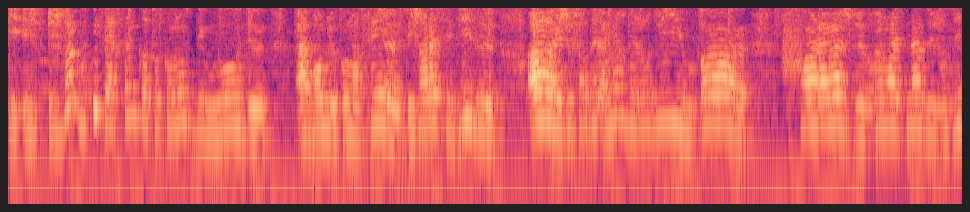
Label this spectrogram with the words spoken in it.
je, vois beaucoup de personnes quand on commence des WOD, de, avant de le commencer, euh, ces gens-là se disent Ah, oh, je vais faire de la merde aujourd'hui » ou « Oh, oh là là, je vais vraiment être naze aujourd'hui ».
